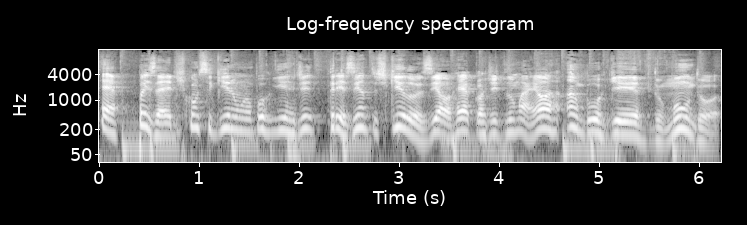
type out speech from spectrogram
É, pois é, eles conseguiram um hambúrguer de 300 quilos e é o recorde do maior hambúrguer do mundo.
